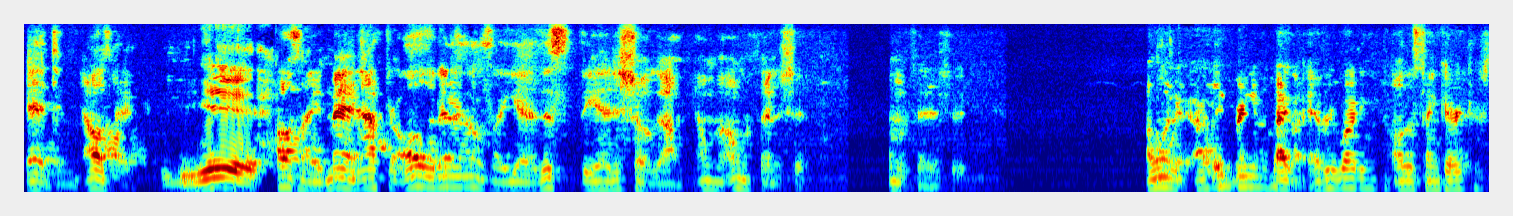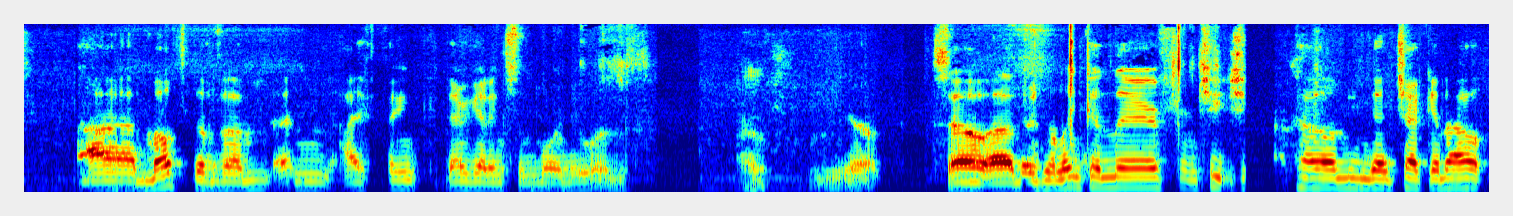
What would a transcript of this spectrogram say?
That to me. I was like, Yeah, I was like, man, after all of that, I was like, yeah, this, yeah, this show got me. I'm, I'm gonna finish it. I'm gonna finish it. I wonder, are they bringing back everybody, all the same characters? uh, most of them, and I think they're getting some more new ones. Oh, Yeah. So uh, there's a link in there from cheatsheet.com. You can go check it out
